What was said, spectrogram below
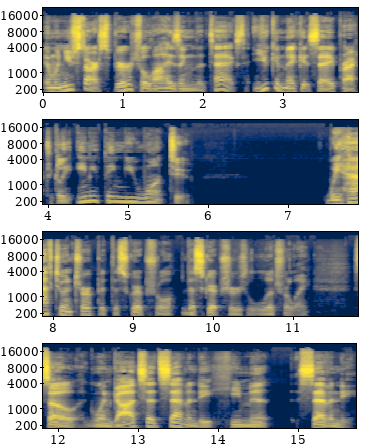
And when you start spiritualizing the text, you can make it say practically anything you want to. We have to interpret the scriptural the scriptures literally. So when God said 70, he meant 70.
